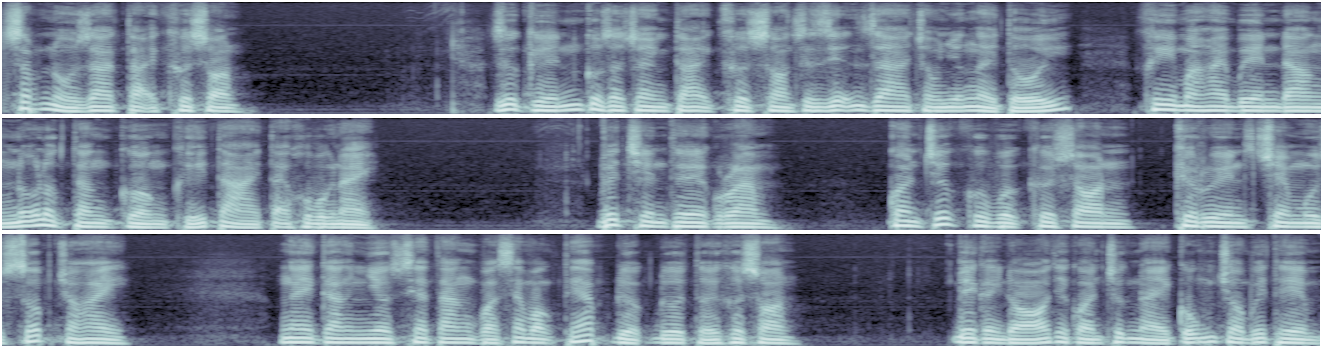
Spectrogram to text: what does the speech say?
sắp nổ ra tại Kherson. Dự kiến cuộc giao tranh tại Kherson sẽ diễn ra trong những ngày tới khi mà hai bên đang nỗ lực tăng cường khí tài tại khu vực này. Viết trên Telegram, quan chức khu vực Kherson Kirill Chemusov cho hay ngày càng nhiều xe tăng và xe bọc thép được đưa tới Kherson. Bên cạnh đó thì quan chức này cũng cho biết thêm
